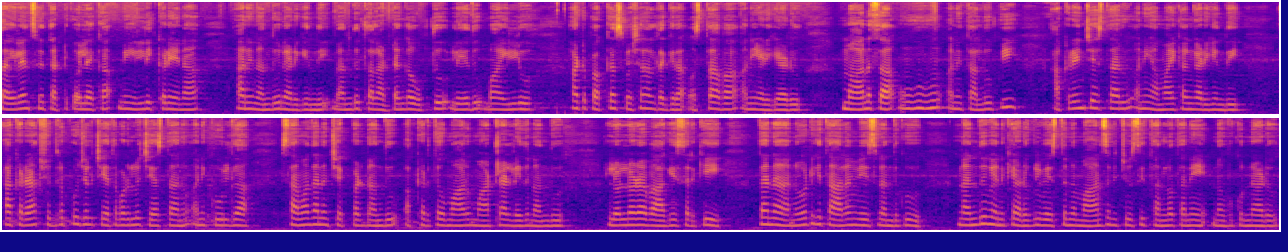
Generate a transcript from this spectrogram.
సైలెన్స్ని తట్టుకోలేక మీ ఇల్లు ఇక్కడేనా? అని నందుని అడిగింది నందు తల అడ్డంగా ఉప్పుతూ లేదు మా ఇల్లు అటు పక్క శ్మశానాల దగ్గర వస్తావా? అని అడిగాడు. మానస ఊహు అని తలూపి అక్కడేం చేస్తారు? అని అమాయకంగా అడిగింది. అక్కడ క్షుద్ర పూజలు చేతబడులు చేస్తాను అని కూల్గా సమాధానం చెప్పాడు నందు. అక్కడితో మారు మాట్లాడలేదు నందు. లొల్లొడ వాగేసరికి తన నోటికి తాళం వేసినందుకు నందు వెనక్కి అడుగులు వేస్తున్న మానసని చూసి తనలో తనే నవ్వుకున్నాడు.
